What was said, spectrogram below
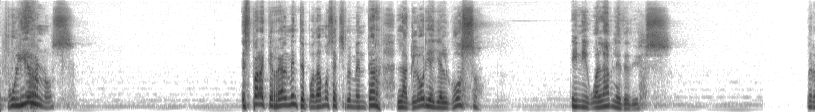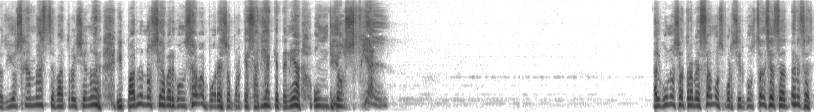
pulirnos, es para que realmente podamos experimentar la gloria y el gozo inigualable de Dios. Pero Dios jamás te va a traicionar. Y Pablo no se avergonzaba por eso, porque sabía que tenía un Dios fiel. Algunos atravesamos por circunstancias adversas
